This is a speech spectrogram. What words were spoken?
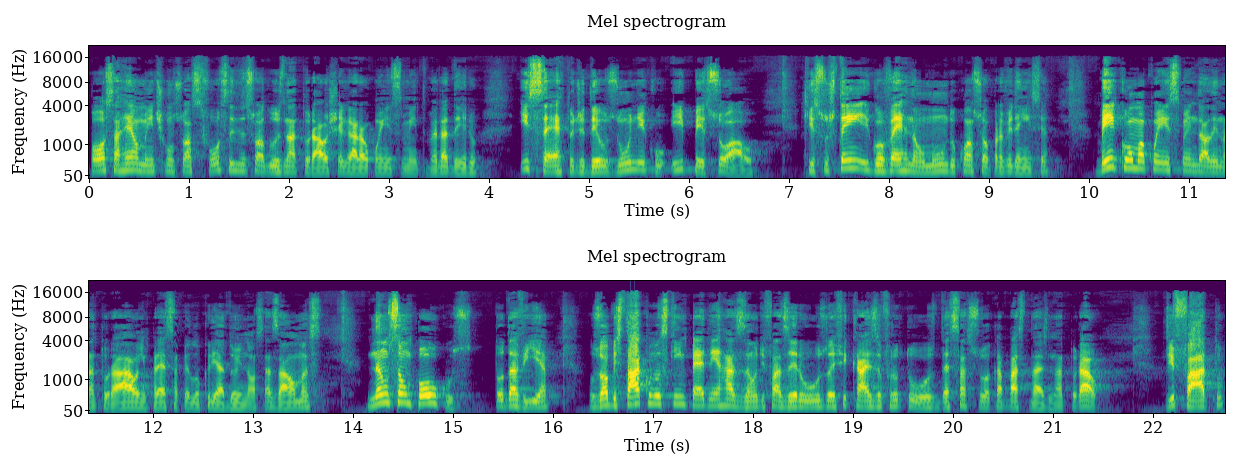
possa realmente com suas forças e sua luz natural chegar ao conhecimento verdadeiro e certo de Deus único e pessoal, que sustém e governa o mundo com a sua providência, bem como a conhecimento da lei natural impressa pelo Criador em nossas almas, não são poucos, todavia, os obstáculos que impedem a razão de fazer o uso eficaz e frutuoso dessa sua capacidade natural. De fato,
